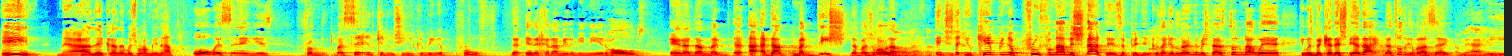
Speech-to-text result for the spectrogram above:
in me'aleka lemashma mina. All we're saying is from Masechet Kiddushin, you can bring a proof that in a Chanami Rabimi it holds. And Adam, Mag- uh, Adam Magdish, Davar Shalom Olam. It's just that you can't bring a proof from our Mishnah to his opinion, because I can learn the Mishnah is talking about where he was Mekadesh the Adayim. That's what the Gemara is saying. Mehahi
